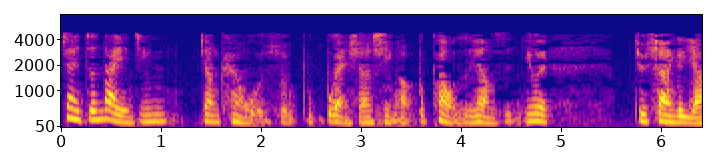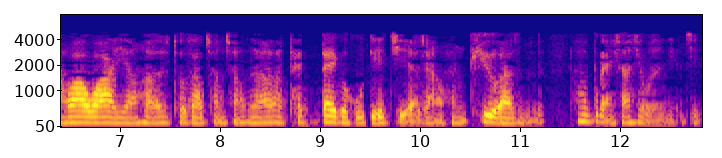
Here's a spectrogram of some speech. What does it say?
在睁大眼睛这样看我说不不敢相信啊，不看我的样子，因为就像一个洋娃娃一样，哈，头发长长的，然后还戴个蝴蝶结啊，这样很 cute 啊什么的。他说不敢相信我的年纪，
